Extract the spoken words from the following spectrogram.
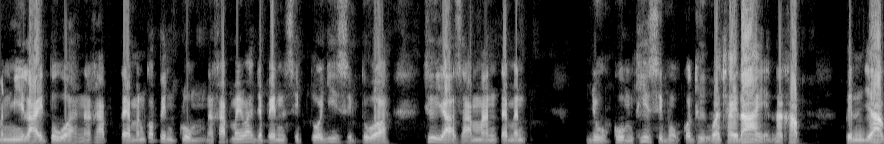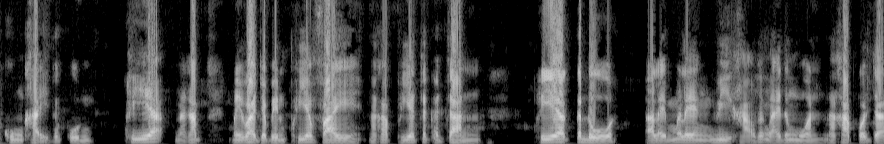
มันมีหลายตัวนะครับ แต่มันก็เป็นกลุ่มนะครับ ไม่ว่าจะเป็น 10 ตัว 20 ตัว ชื่อยาสามัญแต่มันอยู่กลุ่มที่ 16 ก็ถือว่าใช้ได้นะครับ เป็นยาคุมไข่ตระกูลเพลี้ยนะครับ ไม่ว่าจะเป็นเพลี้ยไฟนะครับ เพลี้ยจักรจันทร์เพลี้ยกระโดด อะไรแมลงวีขาวทั้งหลายทั้งมวลนะครับ ก็จะ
